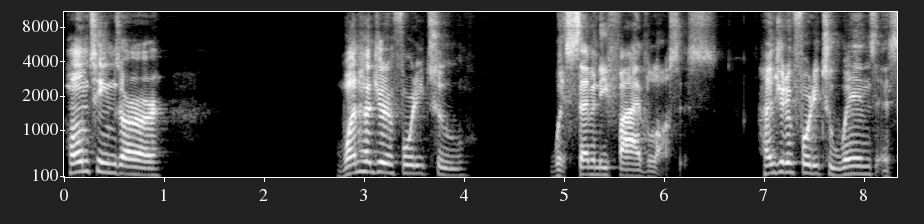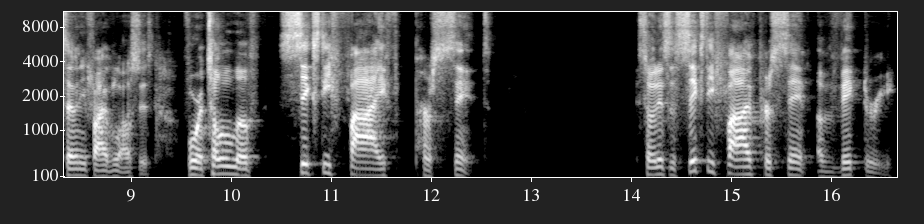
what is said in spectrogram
Home teams are 142 with 75 losses, 142 wins and 75 losses for a total of 65%. So it is a 65% of victory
